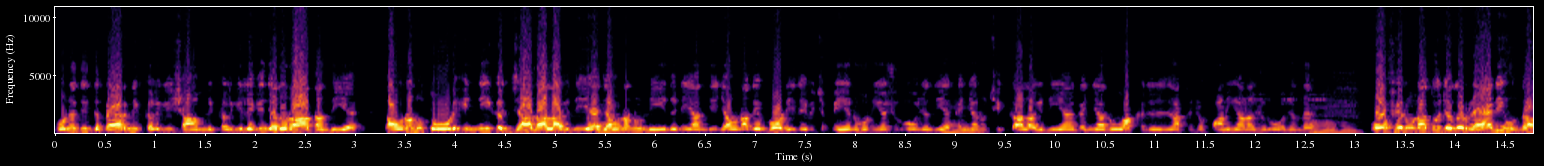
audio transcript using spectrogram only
ਉਹਨਾਂ ਦੀ ਦੁਪਹਿਰ ਨਿਕਲ ਗਈ ਸ਼ਾਮ ਨਿਕਲ ਗਈ ਲੇਕਿਨ ਜਦੋਂ ਰਾਤ ਆਂਦੀ ਹੈ ਤਾਂ ਉਹਨਾਂ ਨੂੰ ਤੋੜ ਇੰਨੀ ਕੁ ਜ਼ਿਆਦਾ ਲੱਗਦੀ ਹੈ ਜਾਂ। ਉਹਨਾਂ ਨੂੰ ਨੀਂਦ ਨਹੀਂ ਆਂਦੀ ਜਾਂ ਉਹਨਾਂ ਦੇ ਬਾਡੀ ਦੇ ਵਿੱਚ ਪੇਨ ਹੋਣੀਆਂ ਸ਼ੁਰੂ ਹੋ ਜਾਂਦੀਆਂ। ਕਈਆਂ ਨੂੰ ਛਿੱਕਾਂ ਲੱਗਦੀਆਂ ਕਈਆਂ ਨੂੰ ਅੱਖ ਦੇ ਨੱਕ ਚੋਂ ਪਾਣੀ ਆਣਾ ਸ਼ੁਰੂ ਹੋ ਜਾਂਦਾ ਉਹ ਫਿਰ ਉਹਨਾਂ ਤੋਂ ਜਦੋਂ ਰਹਿ ਨਹੀਂ ਹੁੰਦਾ।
